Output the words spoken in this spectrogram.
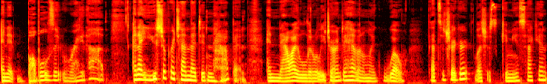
and it bubbles it right up. And I used to pretend that didn't happen. And now I literally turn to him and I'm like, whoa, that's a trigger. Let's just give me a second.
